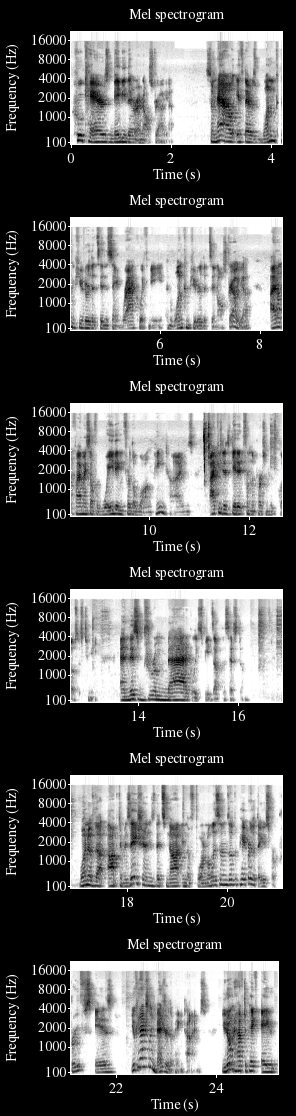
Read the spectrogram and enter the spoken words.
who cares? Maybe they're in Australia. So now if there's one computer that's in the same rack with me and one computer that's in Australia, I don't find myself waiting for the long ping times. I can just get it from the person who's closest to me. And this dramatically speeds up the system. One of the optimizations that's not in the formalisms of the paper that they use for proofs is you can actually measure the ping times. You don't have to pick a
